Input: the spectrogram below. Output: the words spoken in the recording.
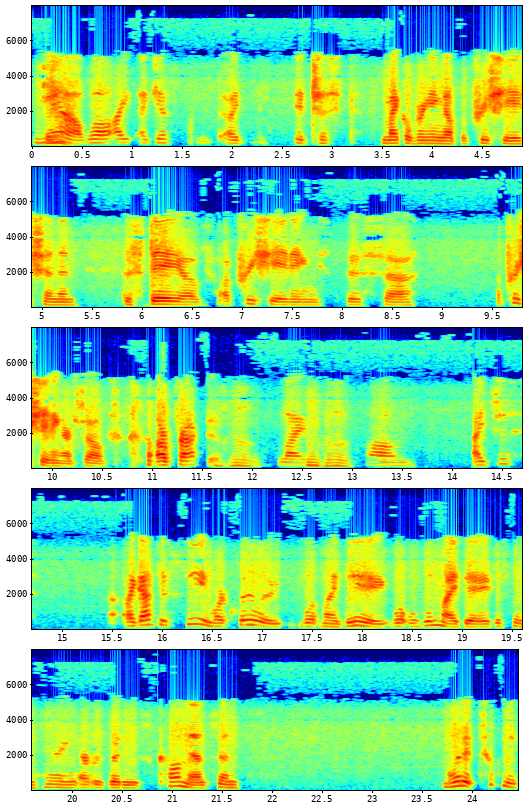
Yeah, well, I, I guess I, it just Michael bringing up appreciation and this day of appreciating this, uh, appreciating ourselves, our practice, Mm-hmm. life. Mm-hmm. Um, I just, I got to see more clearly what my day, what was in my day, just in hearing everybody's comments and. What it took me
